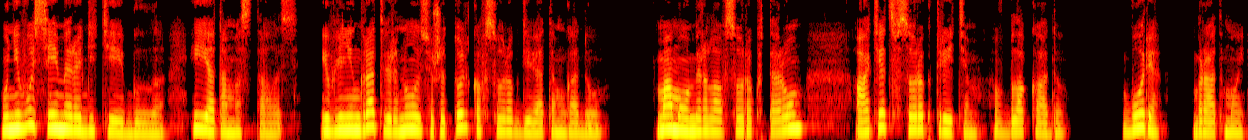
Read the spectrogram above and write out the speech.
У него семеро детей было, и я там осталась. И в Ленинград вернулась уже только в 49-м году. Мама умерла в 42-м, а отец в 43-м, в блокаду. Боря, брат мой,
